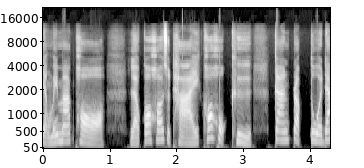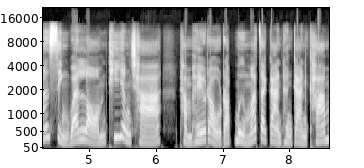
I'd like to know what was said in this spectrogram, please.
ยังไม่มากพอ แล้วก็ข้อสุดท้ายข้อ 6 คือ การปรับตัวด้านสิ่งแวดล้อมที่ยังช้าทำให้เรารับมือมาตรการทางการค้าใ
